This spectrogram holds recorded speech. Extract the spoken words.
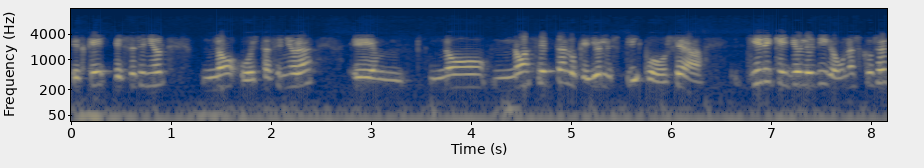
Es que este señor no, o esta señora, eh, no, no acepta lo que yo le explico. O sea, quiere que yo le diga unas cosas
